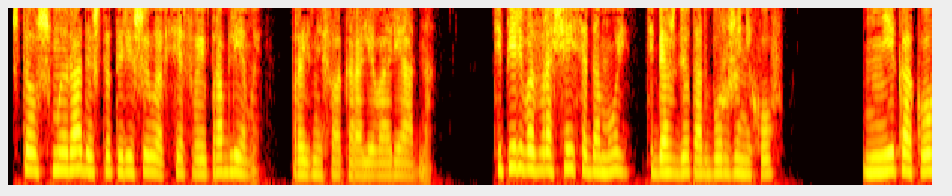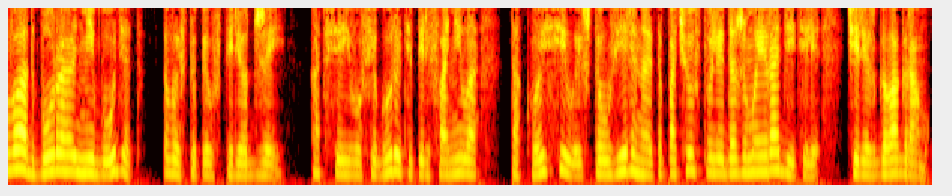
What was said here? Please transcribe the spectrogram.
«Что ж, мы рады, что ты решила все свои проблемы», — произнесла королева Ариадна. «Теперь возвращайся домой, тебя ждет отбор женихов». «Никакого отбора не будет», — выступил вперед Джей. От всей его фигуры теперь фанило такой силой, что, уверенно, это почувствовали даже мои родители через голограмму.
